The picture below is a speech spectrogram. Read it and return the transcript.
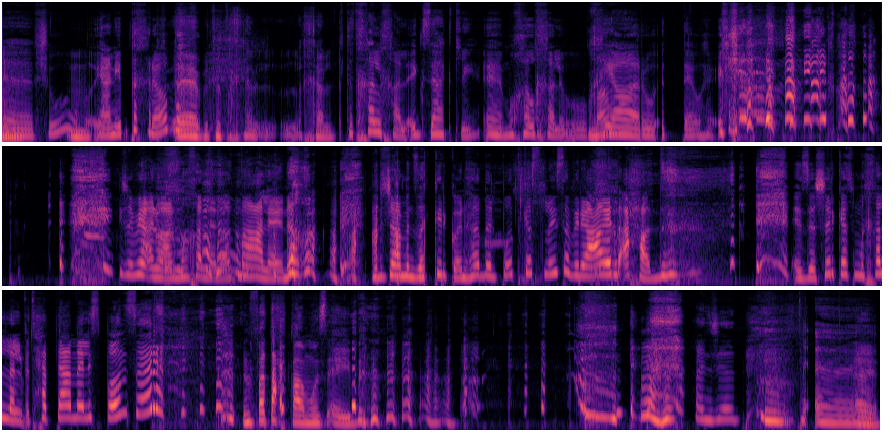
آه شو؟ مم. يعني بتخرب؟ إيه بتتخل خل. بتتخلخل exactly إيه مخلخل وخيار وقتة وهيك. جميع أنواع المخللات ما علينا. بنرجع بنذكركم هذا البودكاست ليس برعاية أحد. إذا شركة مخلل بتحب تعمل sponsor انفتح قاموس ايب عن جد. آه.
